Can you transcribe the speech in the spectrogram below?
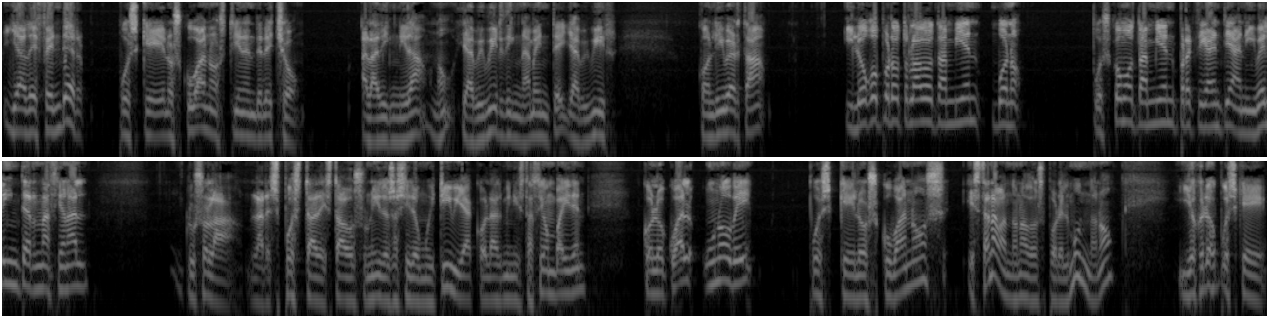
y a defender pues que los cubanos tienen derecho a la dignidad, ¿no? Y a vivir dignamente y a vivir con libertad. Y luego, por otro lado, también, bueno, pues como también prácticamente a nivel internacional, incluso la, la respuesta de Estados Unidos ha sido muy tibia con la administración Biden, con lo cual uno ve pues que los cubanos están abandonados por el mundo, ¿no? Y yo creo pues que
